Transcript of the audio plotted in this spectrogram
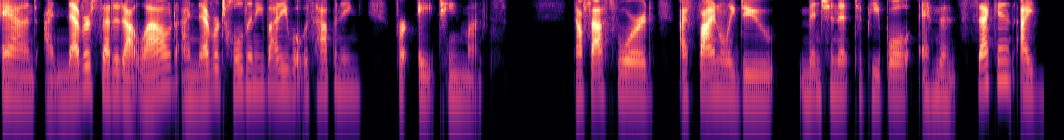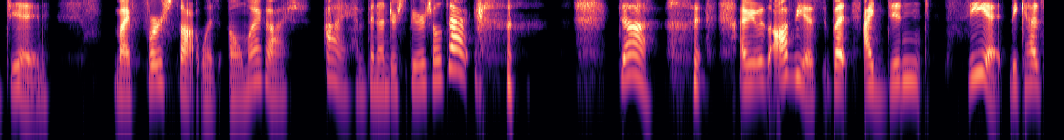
and I never said it out loud. I never told anybody what was happening for 18 months. Now fast forward, I finally do mention it to people and the second I did, my first thought was, "Oh my gosh, I have been under spiritual attack." Duh. I mean, it was obvious, but I didn't see it because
